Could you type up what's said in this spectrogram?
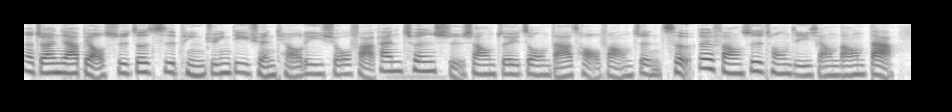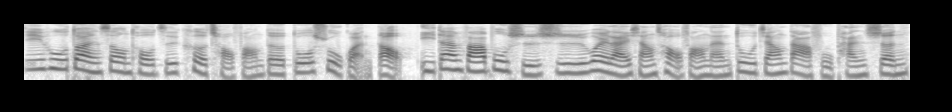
那专家表示，这次平均地权条例修法堪称史上最重打炒房政策，对房市冲击相当大，几乎断送投资客炒房的多数管道。一旦发布实施，未来想炒房难度将大幅攀升。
